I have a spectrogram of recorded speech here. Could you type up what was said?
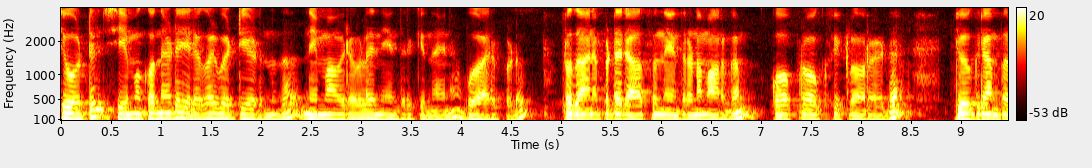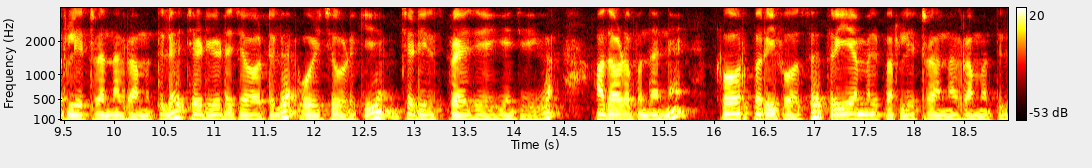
ചുവട്ടിൽ ശീമക്കൊന്നയുടെ ഇലകൾ വെട്ടിയിടുന്നത് നിമാവരകളെ നിയന്ത്രിക്കുന്നതിന് ഉപകാരപ്പെടും. പ്രധാനപ്പെട്ട രാസനിയന്ത്രണ മാർഗം copper oxy chloride two gram per litre എന്ന ഗ്രാമത്തിൽ ചെടിയുടെ ചുവട്ടിൽ ഒഴിച്ചു കൊടുക്കുകയും ചെടിയിൽ സ്പ്രേ ചെയ്യുകയും ചെയ്യുക. അതോടൊപ്പം തന്നെ chlorpyrifos three M L per litre എന്ന ക്രമത്തിൽ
